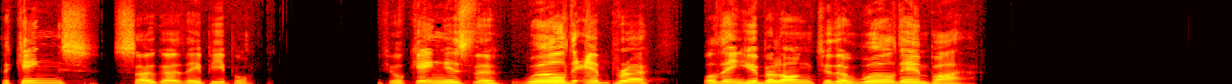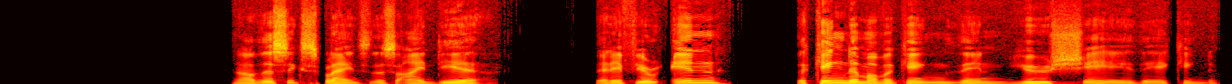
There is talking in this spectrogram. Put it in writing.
the kings, so go their people. If your king is the world emperor, well, then you belong to the world empire. Now, this explains this idea that if you're in the kingdom of a king, then you share their kingdom.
